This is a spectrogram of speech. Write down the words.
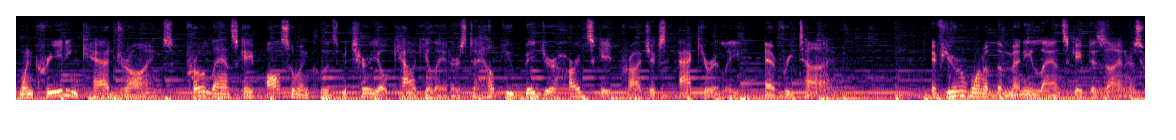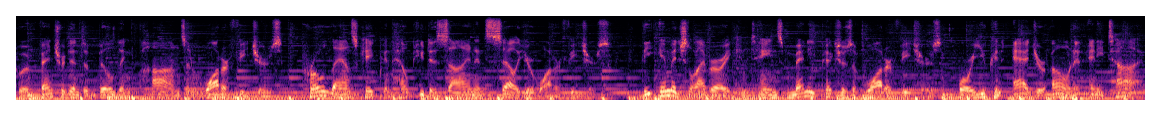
When creating CAD drawings, Pro Landscape also includes material calculators to help you bid your hardscape projects accurately every time. If you're one of the many landscape designers who have ventured into building ponds and water features, Pro Landscape can help you design and sell your water features. The image library contains many pictures of water features, or you can add your own at any time.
